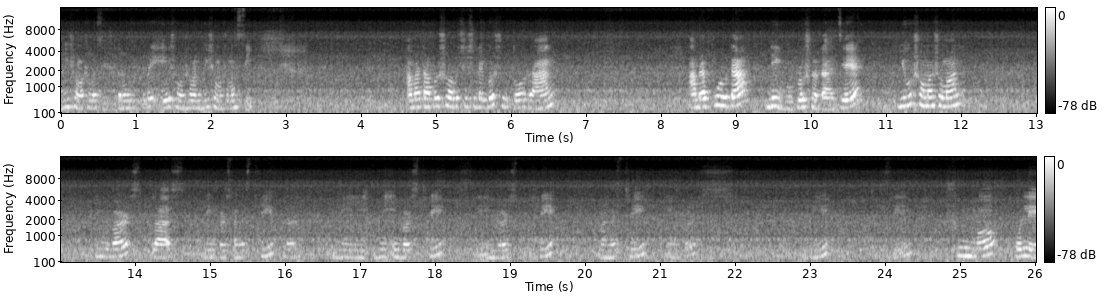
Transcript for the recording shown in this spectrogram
বি সমান সমান সি সুতরাং লিখতে পারি এ সমান সমান বি সমান সমান সি আমরা তারপর সর্বশেষে লিখব সুতরাং আমরা পুরোটা লিখব প্রশ্নটা যে ইউ সমান সমান inverse plus inverse minus three plus B B inverse three C inverse three minus three inverse B C শূন্য হলে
